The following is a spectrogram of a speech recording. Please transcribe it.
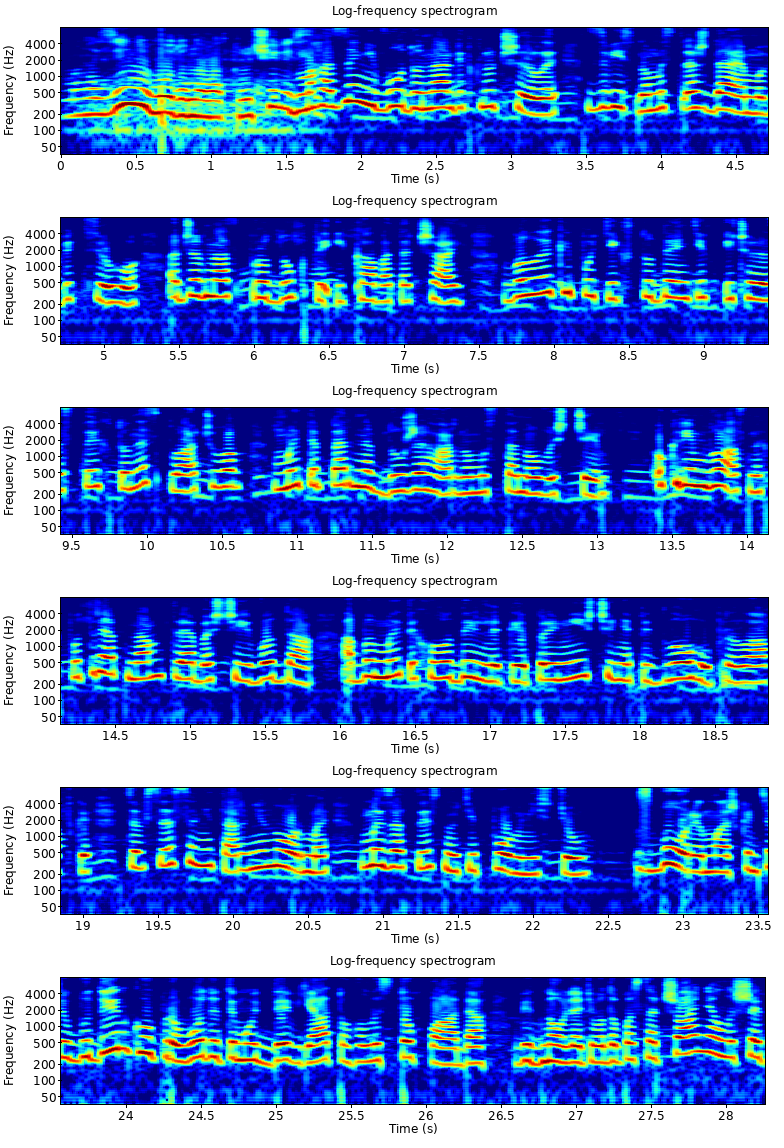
В магазине воду нам отключили. В магазині воду нам відключили. Звісно, ми страждаємо від цього, адже в нас продукти і кава та чай. Великий потік студентів і через тих, хто не сплачував, ми тепер не в дуже гарному становищі. Окрім власних потреб, нам треба ще й вода, аби мити холодильники, приміщення, підлогу, прилавки. Це все санітарні норми. Ми затиснуті повністю. Збори мешканців будинку проводитимуть 9 листопада. Відновлять водопостачання лише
